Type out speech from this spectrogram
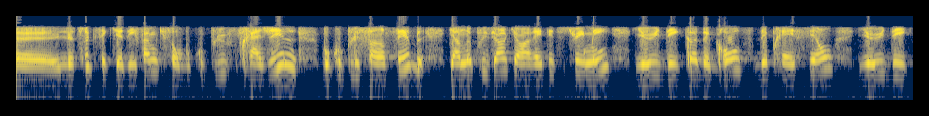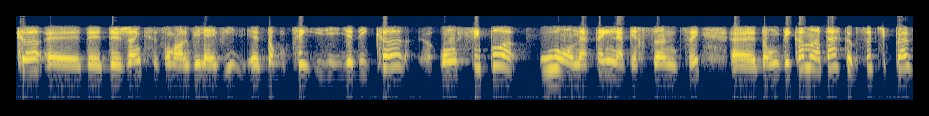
euh, le truc c'est qu'il y a des femmes qui sont beaucoup plus fragiles, beaucoup plus sensibles, il y en a plusieurs qui ont arrêté de streamer. Il y a eu des cas de grosse dépression. Il y a eu des cas euh, de, gens qui se sont enlevés la vie. Euh, donc, tu sais, il y a des cas, on ne sait pas où on atteint la personne, tu sais. Euh, donc des commentaires comme ça qui peuvent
